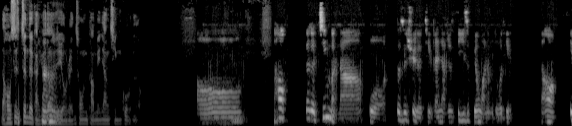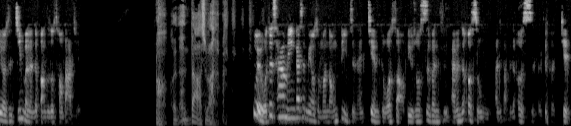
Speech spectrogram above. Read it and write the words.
然后是真的感觉到就是有人从你旁边这样经过那种。哦，然后那个金门啊，我这次去的挺感想，就是第一是不用玩那么多天，然后第二是金门人的房子都超大间。哦，很很大是吧？对，我在猜他们应该是没有什么农地只能建多少，比如说四分之百分之二十五还是百分之二十的这个建。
